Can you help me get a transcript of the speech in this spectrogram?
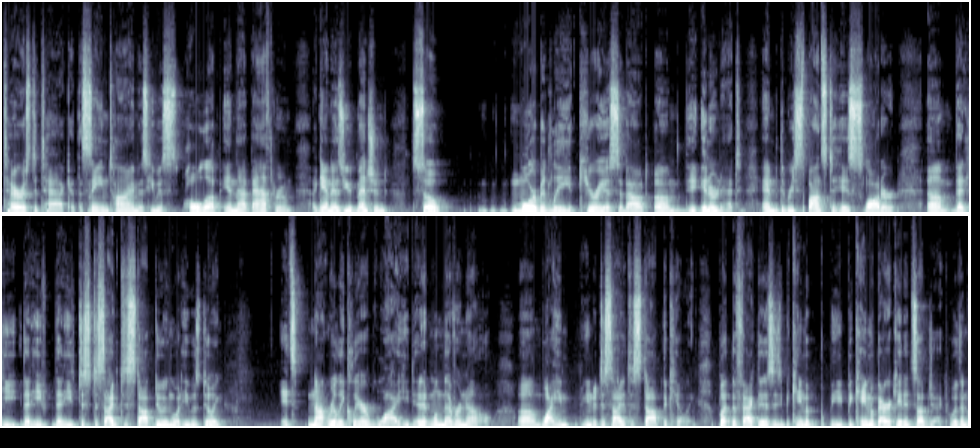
terrorist attack at the same time as he was holed up in that bathroom. Again, as you'd mentioned, so morbidly curious about um, the internet and the response to his slaughter um, that he that he that he just decided to stop doing what he was doing. It's not really clear why he did it. We'll never know um, why he you know decided to stop the killing. But the fact is, is he became a he became a barricaded subject with an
